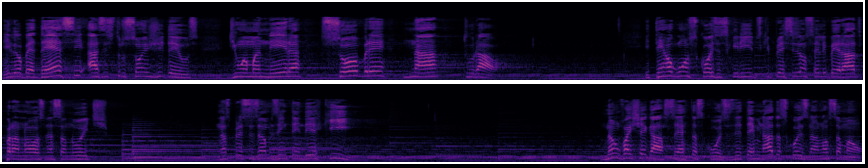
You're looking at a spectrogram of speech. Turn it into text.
ele obedece às instruções de Deus de uma maneira sobrenatural. E tem algumas coisas, queridos, que precisam ser liberadas para nós nessa noite. Nós precisamos entender que não vai chegar certas coisas, determinadas coisas na nossa mão,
